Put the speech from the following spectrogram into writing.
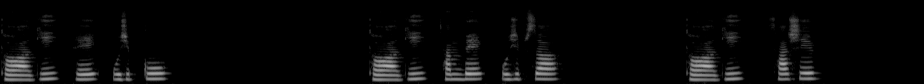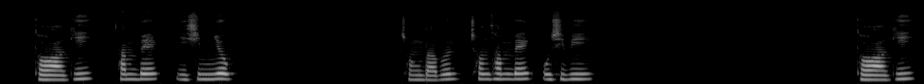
더하기 159 더하기 354 더하기 40 더하기 326 정답은 1352 더하기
